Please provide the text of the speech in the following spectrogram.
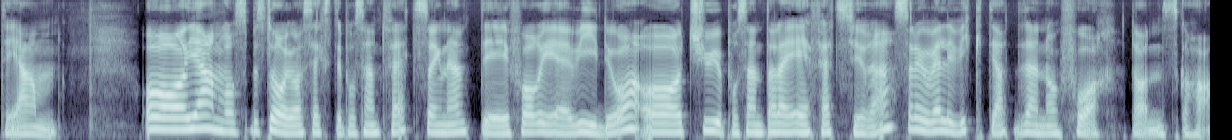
til hjernen. Og Hjernen vår består jo av 60% fett, som jeg nevnte i forrige video, og 20% av det er fettsyre, så det er jo veldig viktig at den òg får det den skal ha.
